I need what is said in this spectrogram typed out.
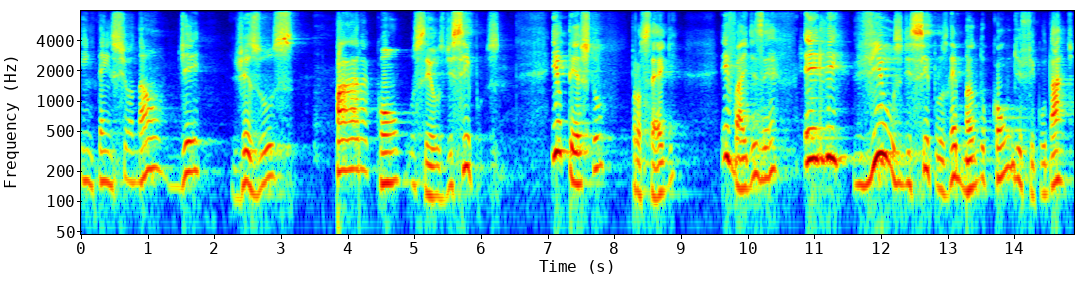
intencional de Jesus para com os seus discípulos. E o texto prossegue e vai dizer: ele viu os discípulos remando com dificuldade,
